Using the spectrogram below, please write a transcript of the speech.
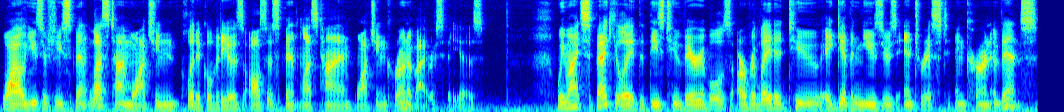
while users who spent less time watching political videos also spent less time watching coronavirus videos. We might speculate that these two variables are related to a given user's interest in current events.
